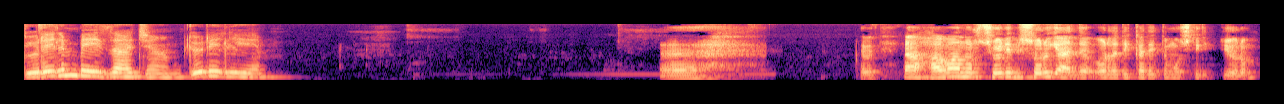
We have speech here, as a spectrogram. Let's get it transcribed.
Görelim Beyzacığım, görelim. Ee, evet. Ya Havanur şöyle bir soru geldi. Orada dikkat ettim uçtu gitti diyorum.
